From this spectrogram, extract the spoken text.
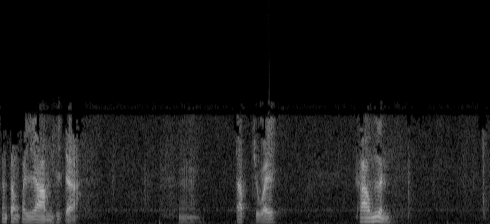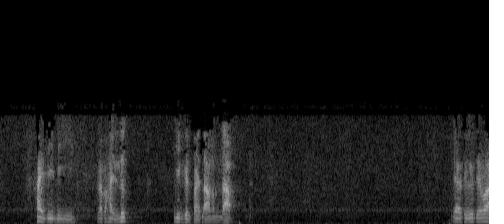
นั่นต้องพยายามที่จะจับช่วย ข้าวเงื่อน ให้ดีๆ แล้วก็ให้ลึกยิ่งขึ้นไปตามลำดับ อย่าถือเสียว่า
